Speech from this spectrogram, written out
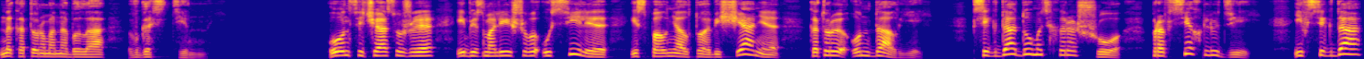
на котором она была в гостиной. Он сейчас уже и без малейшего усилия исполнял то обещание, которое он дал ей. Всегда думать хорошо про всех людей и всегда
